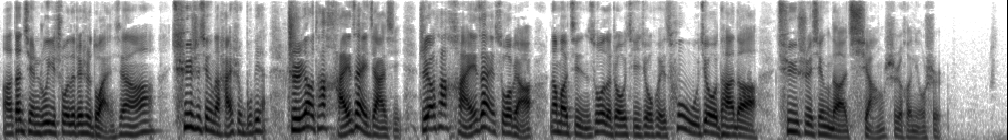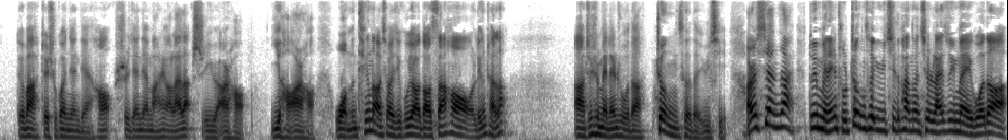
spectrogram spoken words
啊，但请注意，说的这是短线啊，趋势性的还是不变。只要它还在加息，只要它还在缩表，那么紧缩的周期就会促就它的趋势性的强势和牛市，对吧？这是关键点。好，时间点马上要来了，十一月二号、一号、二号，我们听到消息估计要到三号凌晨了。啊，这是美联储的政策的预期，而现在对美联储政策预期的判断，其实来自于美国的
